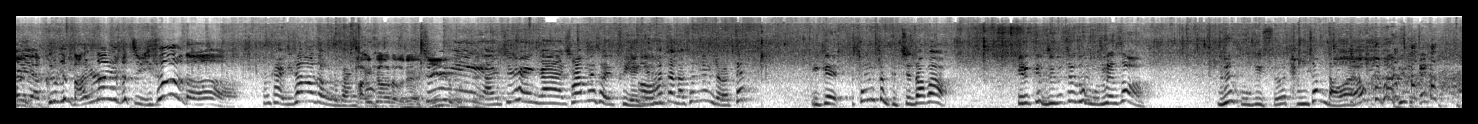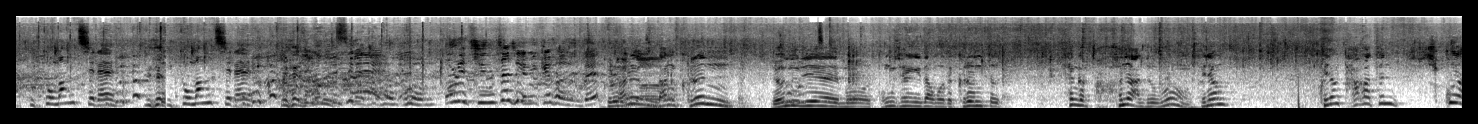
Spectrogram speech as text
아니, 야, 그렇게 말로 하니까 좀 이상하다. 다 이상하다고 그러다니까. 아 이상하다 그래. 이해를 못해. 손님이, 아니, 준영이가 샵에서 그 얘기를 하잖아, 손님들한테. 이게 송수 붙이다가 이렇게 눈 뜨고 보면서 왜 거기 있어요? 당장 나와요? 도망치래. 도망치래. 도망치래 나보고. 우리 진짜 재밌게 사는데? 나는 나는 그런 며느리의 뭐 동생이다 뭐 그런 또 생각 전혀 안 들고 그냥 그냥 다 같은 식구야.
